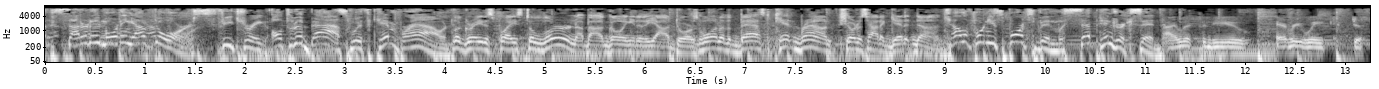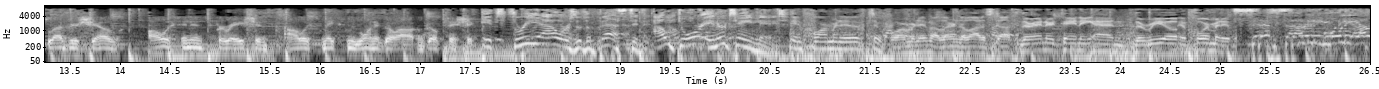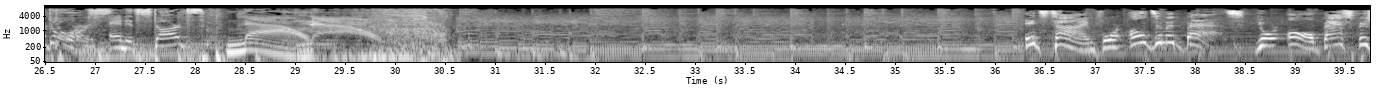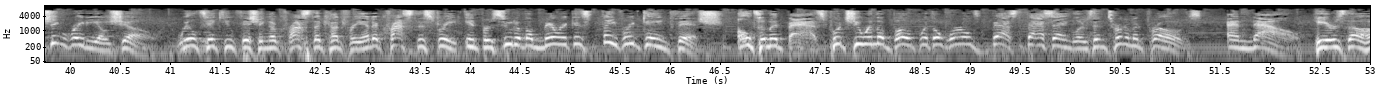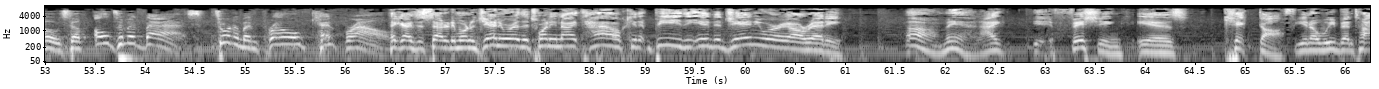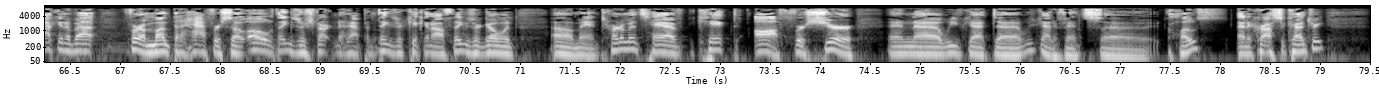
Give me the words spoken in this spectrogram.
Seth Saturday Morning Outdoors, featuring Ultimate Bass with Kent Brown. The greatest place to learn about going into the outdoors. One of the best, Kent Brown, showed us how to get it done. California Sportsman with Seth Hendrickson. I listen to you every week. Just love your show. Always an inspiration. Always makes me want to go out and go fishing. It's three hours of the best in outdoor entertainment. Informative. It's informative. I learned a lot of stuff. They're entertaining and they're real informative. Seth Saturday Morning Outdoors. And it starts now. Now. It's time for Ultimate Bass, your all bass fishing radio show. We'll take you fishing across the country and across the street in pursuit of America's favorite game fish. Ultimate Bass puts you in the boat with the world's best bass anglers and tournament pros. And now, here's the host of Ultimate Bass, Tournament Pro Kent Brown. Hey guys, it's Saturday morning, January the 29th. How can it be the end of January already? Oh man, I, fishing is kicked off. You know, we've been talking about for a month and a half or so. Oh, things are starting to happen. Things are kicking off. Things are going. Oh man, tournaments have kicked off for sure. And, uh, we've got, uh, we've got events, uh, close and across the country.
